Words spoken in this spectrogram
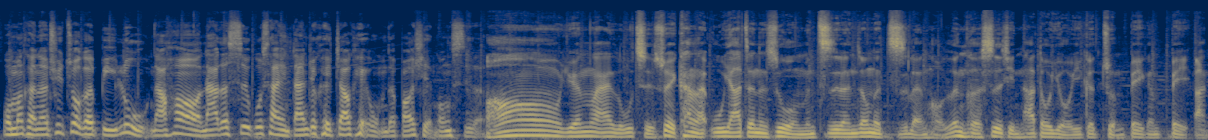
我们可能去做个笔录，然后拿着事故三领单就可以交给我们的保险公司了。哦，原来如此，所以看来乌鸦真的是我们职人中的职人哦，任何事情他都有一个准备跟备案。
